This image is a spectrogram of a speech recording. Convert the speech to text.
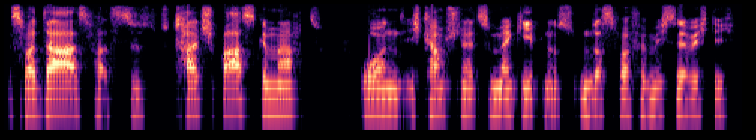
es war da, es hat total Spaß gemacht und ich kam schnell zum Ergebnis. Und das war für mich sehr wichtig.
